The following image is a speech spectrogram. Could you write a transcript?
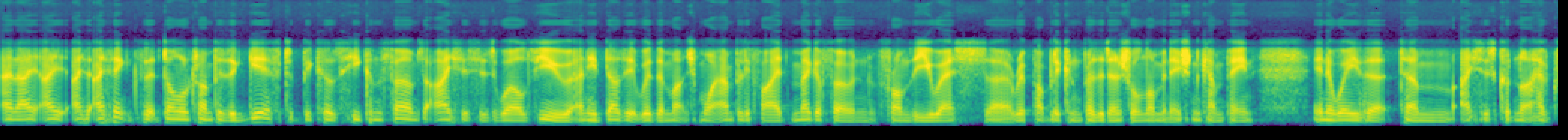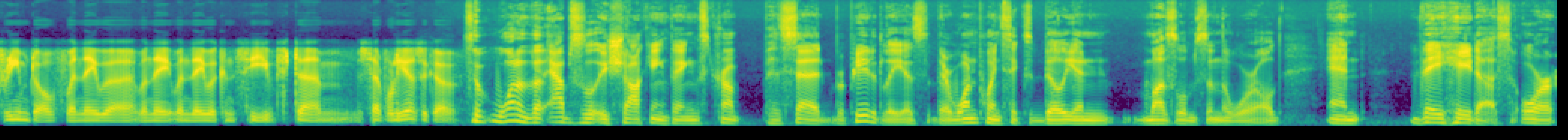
and I, I, I think that Donald Trump is a gift because he confirms ISIS's worldview, and he does it with a much more amplified megaphone from the U.S. Uh, Republican presidential nomination campaign, in a way that um, ISIS could not have dreamed of when they were when they when they were conceived um, several years ago. So one of the absolutely shocking things Trump has said repeatedly is there are 1.6 billion Muslims in the world, and they hate us or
